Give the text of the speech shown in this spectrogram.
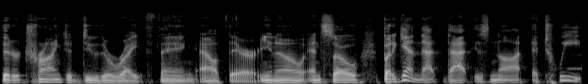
that are trying to do the right thing out there, you know. And so, but again, that that is not a tweet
